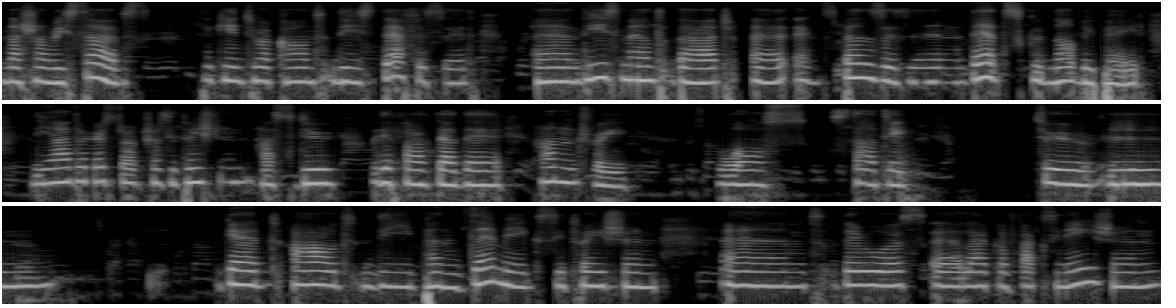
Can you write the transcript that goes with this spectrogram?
national reserves, taking into account this deficit. And this meant that uh, expenses and debts could not be paid. The other structural situation has to do with the fact that the country was starting to get out the pandemic situation and there was a lack of vaccination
